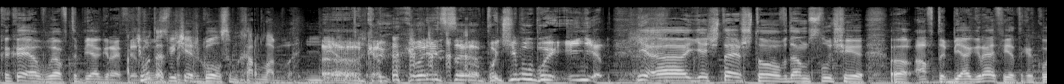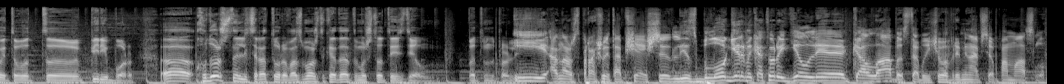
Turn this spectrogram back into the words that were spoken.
какая вы автобиография? Почему Ну, ты отвечаешь голосом Харламова? Э, Как говорится, почему бы и нет? Не, э, я считаю, что в данном случае э, автобиография это какой-то вот э, перебор. Э, Художественная литература, возможно, когда-то мы что-то и сделаем в этом направлении. И она же спрашивает, общаешься ли с блогерами, которые делали коллабы с тобой еще во времена «Все по маслу».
